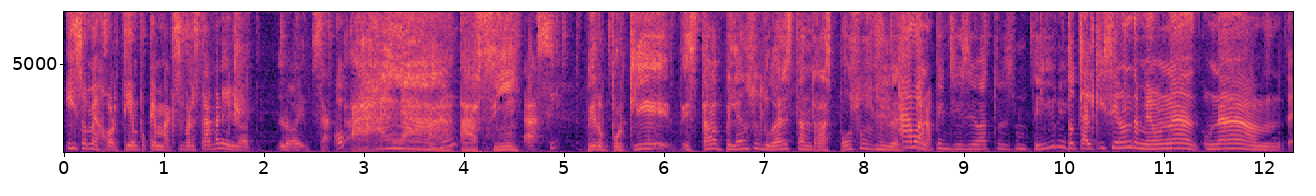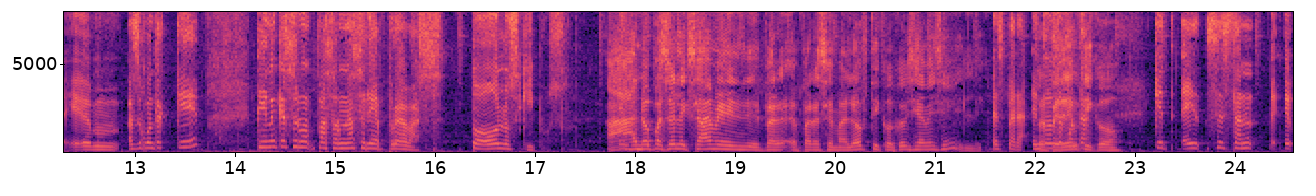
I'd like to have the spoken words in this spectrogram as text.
hizo mejor tiempo que Max Verstappen y lo, lo sacó. ¡Hala! Así. Así. Pero ¿por qué estaba peleando en sus lugares tan rasposos, mi Verstappen? Ah, bueno. Si ese vato es un tigre. Total que hicieron también una, una, eh, haz de cuenta que tienen que hacer pasar una serie de pruebas, todos los equipos. Ah, no pasó el examen eh, para, para semalóptico. ¿Cómo se llama ese? Espera, entonces cuenta que eh, se están eh,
